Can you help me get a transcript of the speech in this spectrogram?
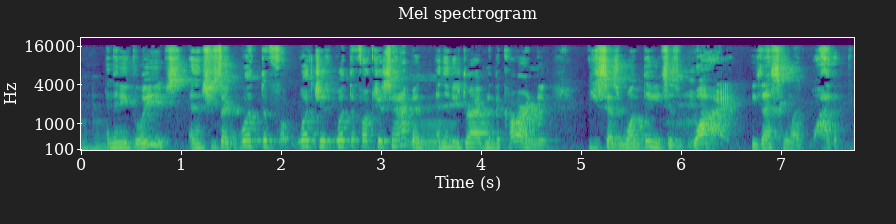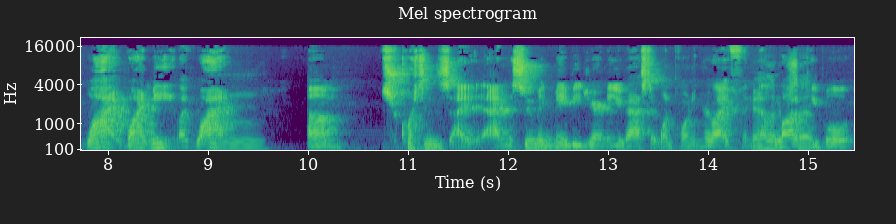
Mm-hmm. And then he leaves. And then she's like what the fu- what just what the fuck just happened? And then mm. he's driving in the car and he, he says one thing he says why? He's asking like why the why? Why me? Like why? Mm. um, questions I, I'm assuming maybe Jeremie you've asked at one point in your life, and Yeah, a lot of people,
